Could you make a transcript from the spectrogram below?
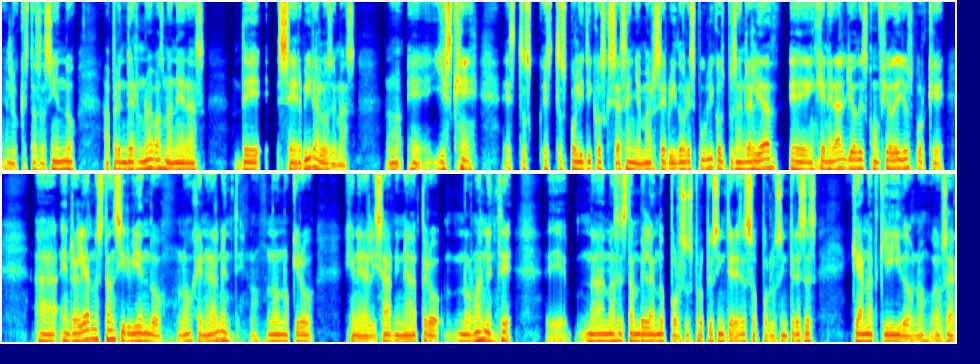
en lo que estás haciendo, aprender nuevas maneras de servir a los demás. Eh, y es que estos, estos políticos que se hacen llamar servidores públicos, pues en realidad, eh, en general yo desconfío de ellos porque ah, en realidad no están sirviendo, ¿no? Generalmente, ¿no? No, no quiero generalizar ni nada, pero normalmente eh, nada más están velando por sus propios intereses o por los intereses que han adquirido, ¿no? O sea,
